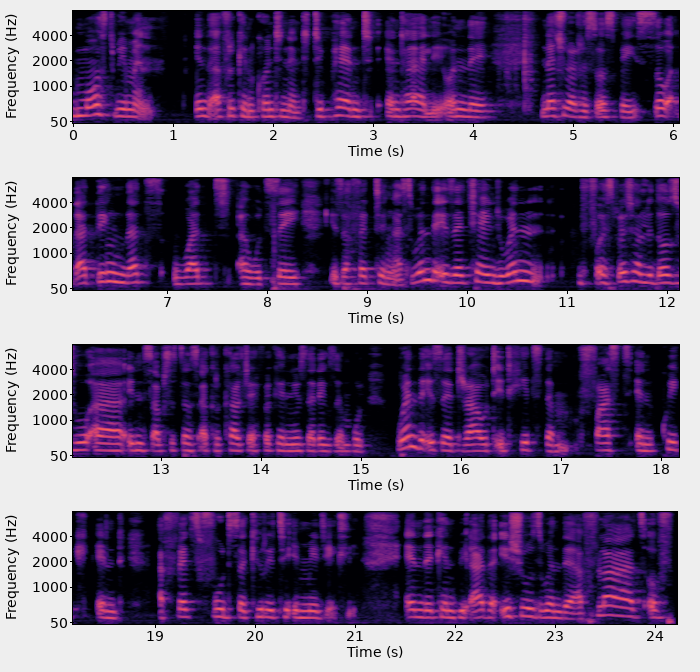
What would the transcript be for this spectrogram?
most women in the African continent depend entirely on the natural resource base. So I think that's what I would say is affecting us. When there is a change, when especially those who are in subsistence agriculture, if I can use that example, when there is a drought, it hits them fast and quick and affects food security immediately. And there can be other issues when there are floods of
